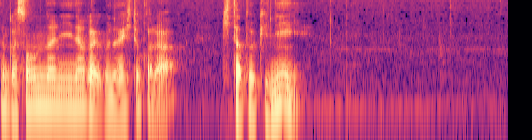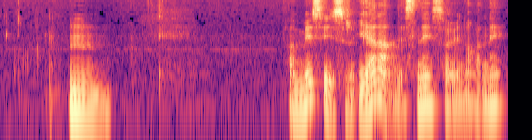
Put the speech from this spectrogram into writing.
なんかそんなに仲良くない人から来た時にうんメッセージするの嫌なんですねそういうのがね。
